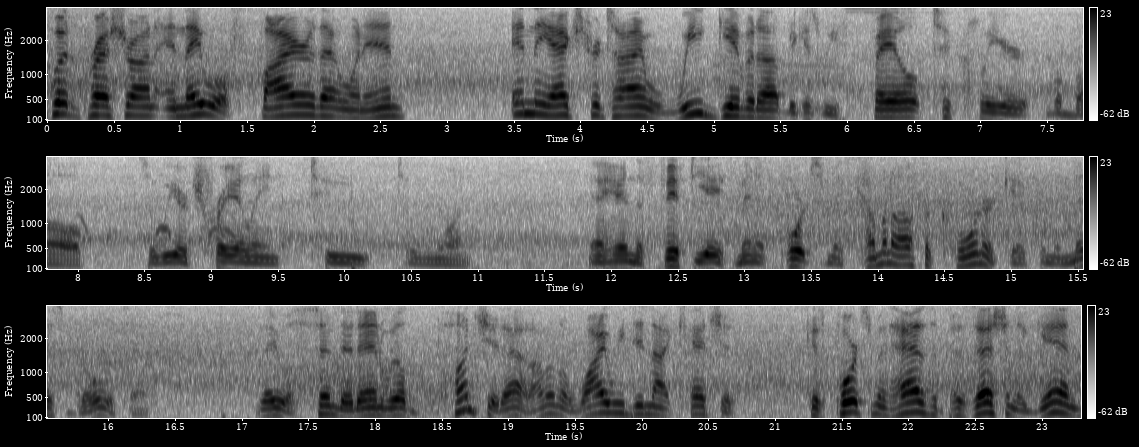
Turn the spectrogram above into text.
putting pressure on, and they will fire that one in. In the extra time, we give it up because we fail to clear the ball. So we are trailing two to one. Now here in the 58th minute, Portsmouth coming off a corner kick from a missed goal attempt. They will send it in. We'll punch it out. I don't know why we did not catch it because Portsmouth has the possession again.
